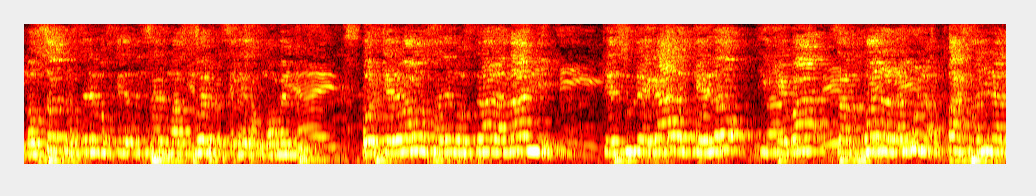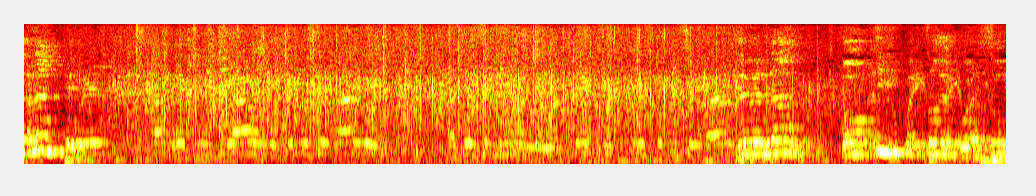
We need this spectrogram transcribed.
nosotros tenemos que ser más fuertes en estos momentos, porque le vamos a demostrar a Dani que su legado quedó y que va San Juan de Laguna va a salir adelante. Están repudiados de que no se vale hacerse. Esto no se vale. De verdad, con todo el corazón,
